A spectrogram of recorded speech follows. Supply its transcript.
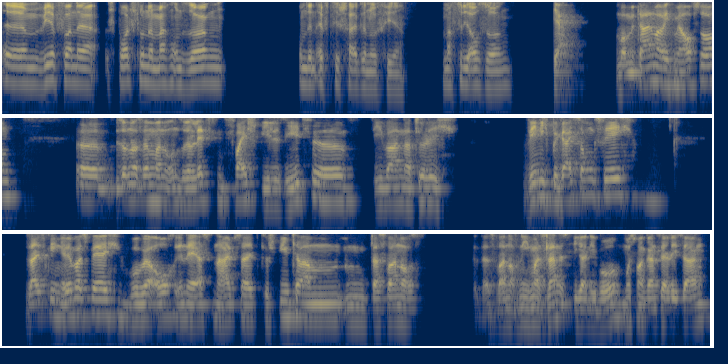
ähm, wir von der Sportstunde machen uns Sorgen um den FC Schalke 04. Machst du dir auch Sorgen? Ja, momentan mache ich mir auch Sorgen. Äh, besonders wenn man unsere letzten zwei Spiele sieht. Äh, die waren natürlich wenig begeisterungsfähig. Sei es gegen Elbersberg, wo wir auch in der ersten Halbzeit gespielt haben. Das war noch, das war noch niemals Landesliga-Niveau, muss man ganz ehrlich sagen.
